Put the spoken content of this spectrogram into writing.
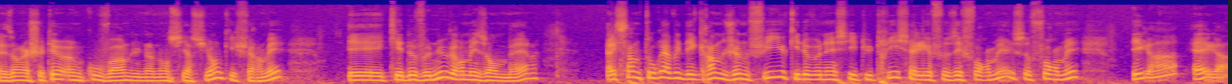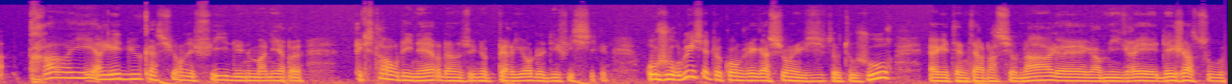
elles ont acheté un couvent d'une annonciation qui fermait et qui est devenu leur maison mère. Elle s'entourait avec des grandes jeunes filles qui devenaient institutrices, elle les faisait former, elle se formait. Et là, elle a travaillé à l'éducation des filles d'une manière extraordinaire dans une période difficile. Aujourd'hui, cette congrégation existe toujours. Elle est internationale. Elle a migré déjà sous,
